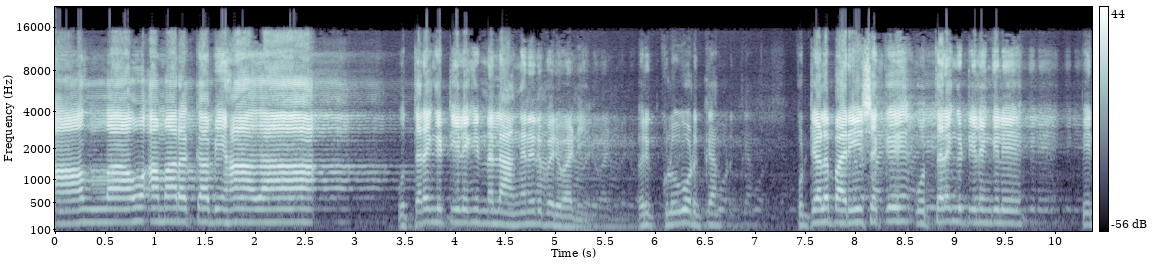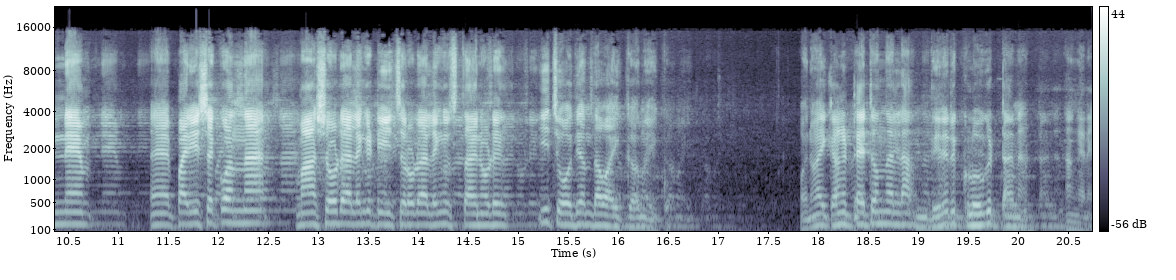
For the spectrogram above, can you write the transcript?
അള്ളാഹു അമറക്ക ബിഹാദാ. ഉത്തരം കിട്ടിയില്ലെങ്കിൽ ഉണ്ടല്ലോ അങ്ങനെ ഒരു പരിപാടി. ഒരു ക്ലൂ കൊടുക്കുക കുട്ടികൾ പരീക്ഷയ്ക്ക് ഉത്തരം കിട്ടിയില്ലെങ്കിൽ പിന്നെ പരീക്ഷയ്ക്ക് വന്ന മാഷോട് അല്ലെങ്കിൽ ടീച്ചറോട് അല്ലെങ്കിൽ ഉസ്താദിനോട് ഈ ചോദ്യം എന്താ വായിക്കുക എന്ന് ചോദിക്കും. അവന് വായിക്കാൻ കിട്ടായിട്ടൊന്നല്ല ഒരു ക്ലൂ കിട്ടാനാണ് അങ്ങനെ.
